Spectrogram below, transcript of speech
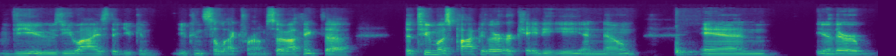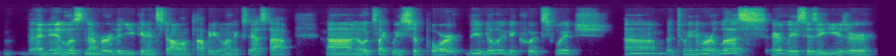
views UIs that you can you can select from. So I think the the two most popular are KDE and GNOME, and you know there are an endless number that you can install on top of your Linux desktop. Uh, and it looks like we support the ability to quick switch um, between them, or less, or at least as a user,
